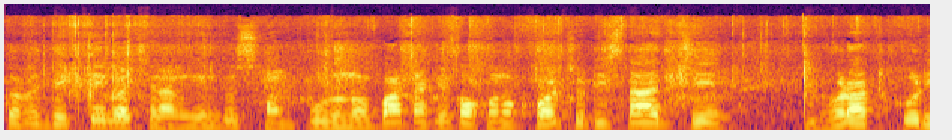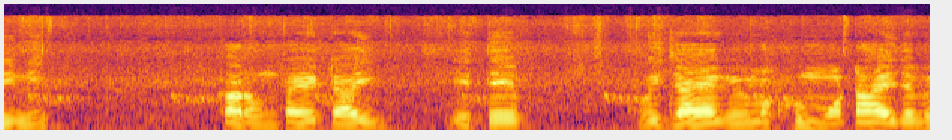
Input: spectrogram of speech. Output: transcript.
তবে দেখতেই পাচ্ছেন, আমি কিন্তু সম্পূর্ণ পাটাকে কখনো খরচটির সাহায্যে ভরাট করিনি। কারণটা এটাই, এতে ওই জায়গাগুলো খুব মোটা হয়ে যাবে,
